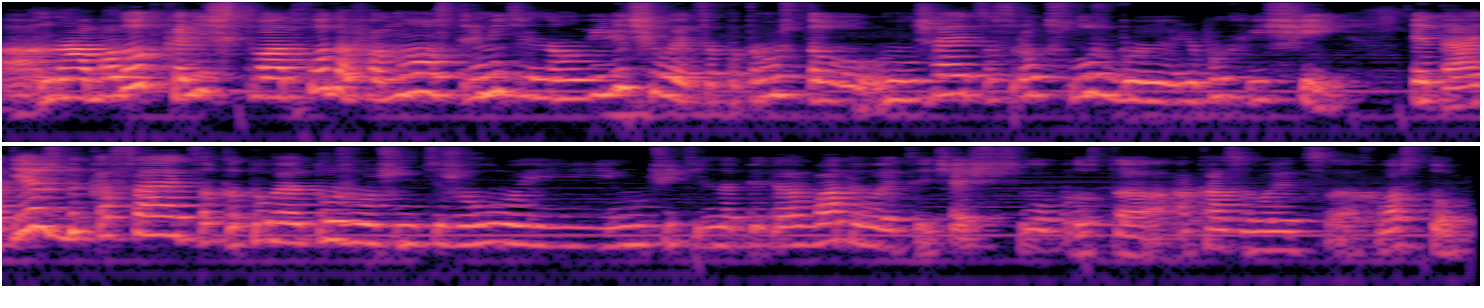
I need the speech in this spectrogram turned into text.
а, наоборот, количество отходов, оно стремительно увеличивается, потому что уменьшается срок службы любых вещей. Это одежды касается, которая тоже очень тяжело и мучительно перерабатывается и чаще всего просто оказывается хвостом.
